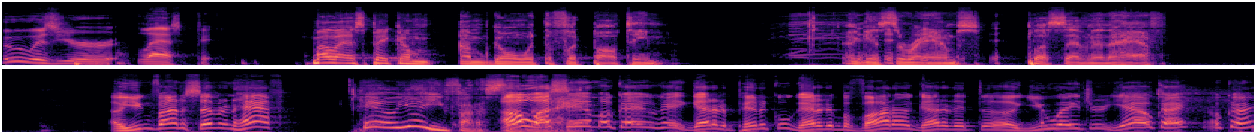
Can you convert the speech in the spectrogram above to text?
Who is your last pick? My last pick, I'm I'm going with the football team against the Rams plus seven and a half. Oh, you can find a seven and a half. Hell yeah, you find a seven. Oh, I see half. him. Okay, okay. Got it at Pinnacle. Got it at Bovada. Got it at uh, YouWager. Yeah, okay, okay.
